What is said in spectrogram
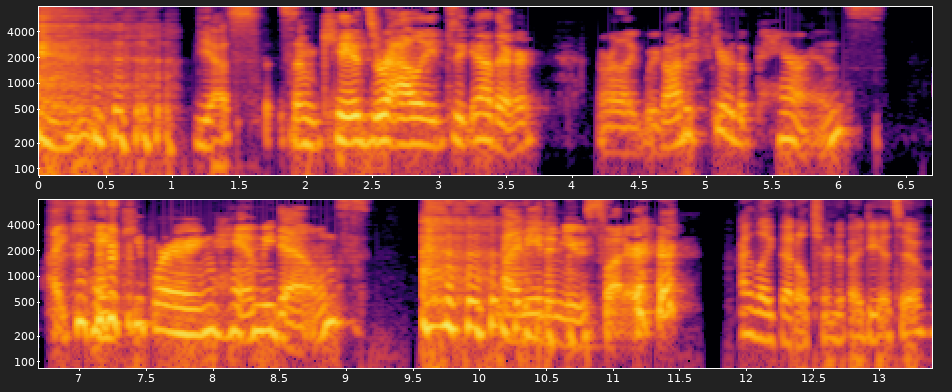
yes, some kids rallied together and were like, we got to scare the parents I can't keep wearing hand me downs. I need a new sweater. I like that alternative idea too.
